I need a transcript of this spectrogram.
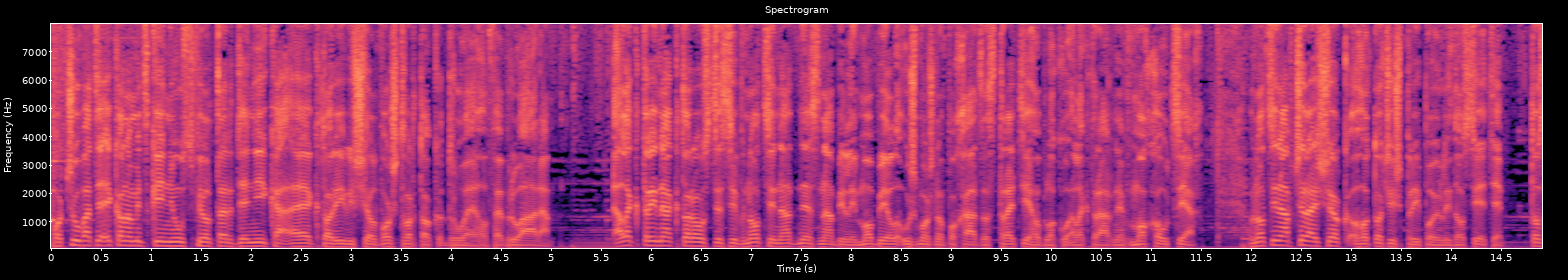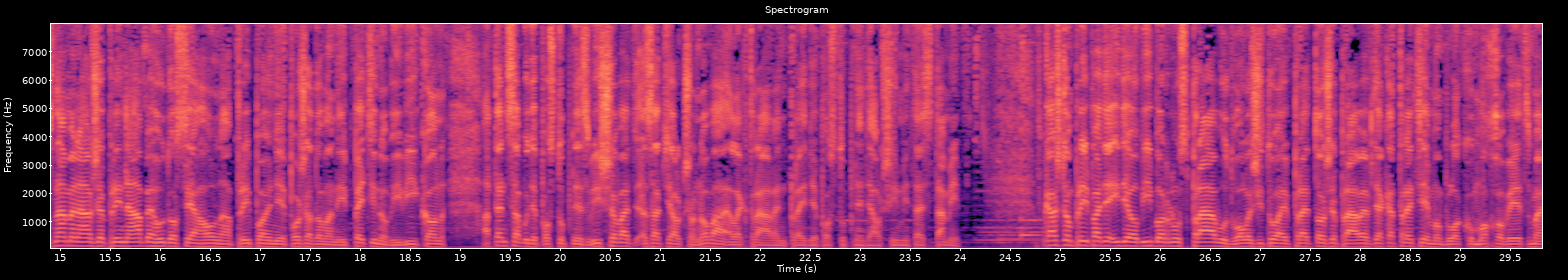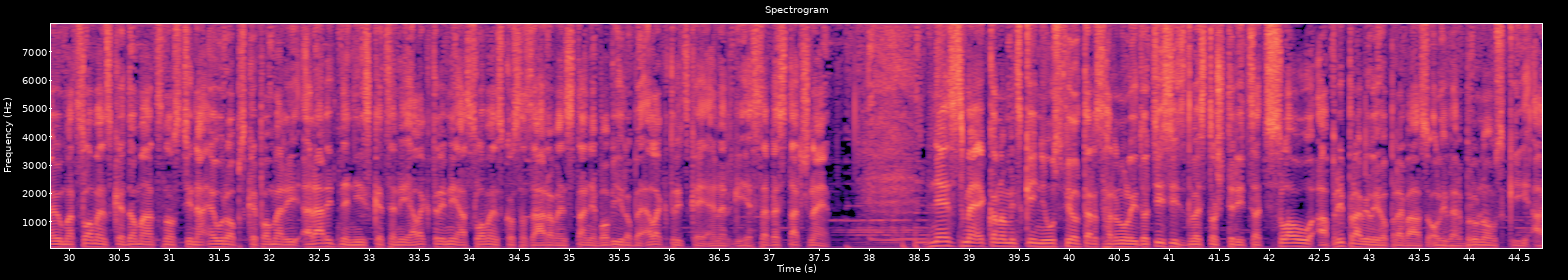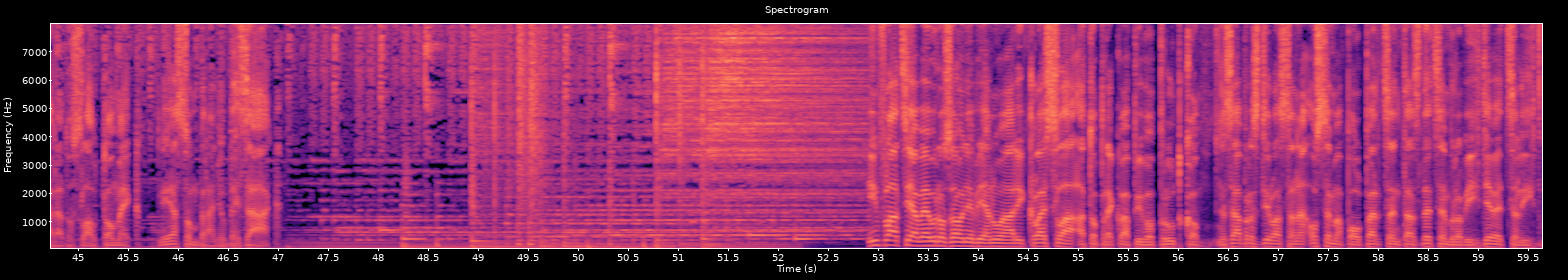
Počúvate ekonomický newsfilter denníka E, ktorý vyšiel vo štvrtok 2. februára. Elektrina, ktorou ste si v noci na dnes nabili mobil, už možno pochádza z tretieho bloku elektrárne v Mochovciach. V noci na včerajšok ho totiž pripojili do siete. To znamená, že pri nábehu dosiahol na pripojenie požadovaný petinový výkon a ten sa bude postupne zvyšovať, zatiaľ čo nová elektráreň prejde postupne ďalšími testami. V každom prípade ide o výbornú správu, dôležitú aj preto, že práve vďaka tretiemu bloku Mochoviec majú mať slovenské domácnosti na európske pomery raritne nízke ceny elektriny a Slovensko sa zároveň stane vo výrobe elektrickej energie sebestačné. Dnes sme ekonomický newsfilter zhrnuli do 1240 slov a pripravili ho pre vás Oliver Brunovský Radoslav Tomek. Ja som Braňo Bezák. Inflácia v eurozóne v januári klesla a to prekvapivo prúdko. Zabrzdila sa na 8,5% z decembrových 9,2%.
